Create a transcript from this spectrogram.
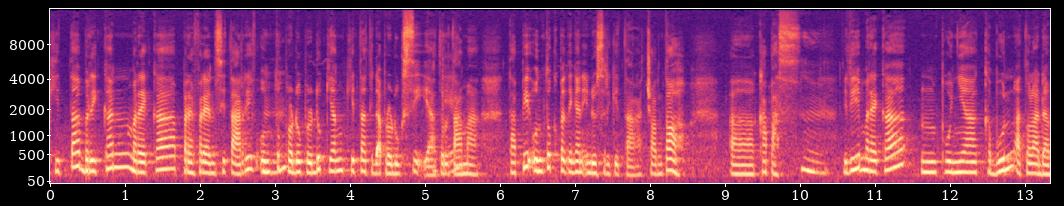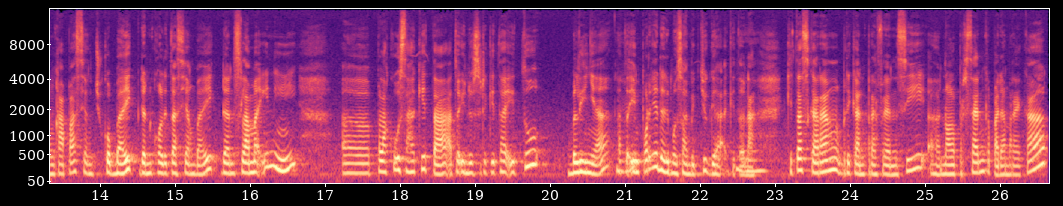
kita berikan mereka preferensi tarif mm-hmm. untuk produk-produk yang kita tidak produksi ya, okay. terutama. Tapi untuk kepentingan industri kita. Contoh uh, kapas. Hmm. Jadi mereka um, punya kebun atau ladang kapas yang cukup baik dan kualitas yang baik dan selama ini uh, pelaku usaha kita atau industri kita itu belinya hmm. atau impornya dari Mozambik juga gitu. Nah, hmm. Nah, kita sekarang berikan preferensi uh, eh, 0% kepada mereka.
